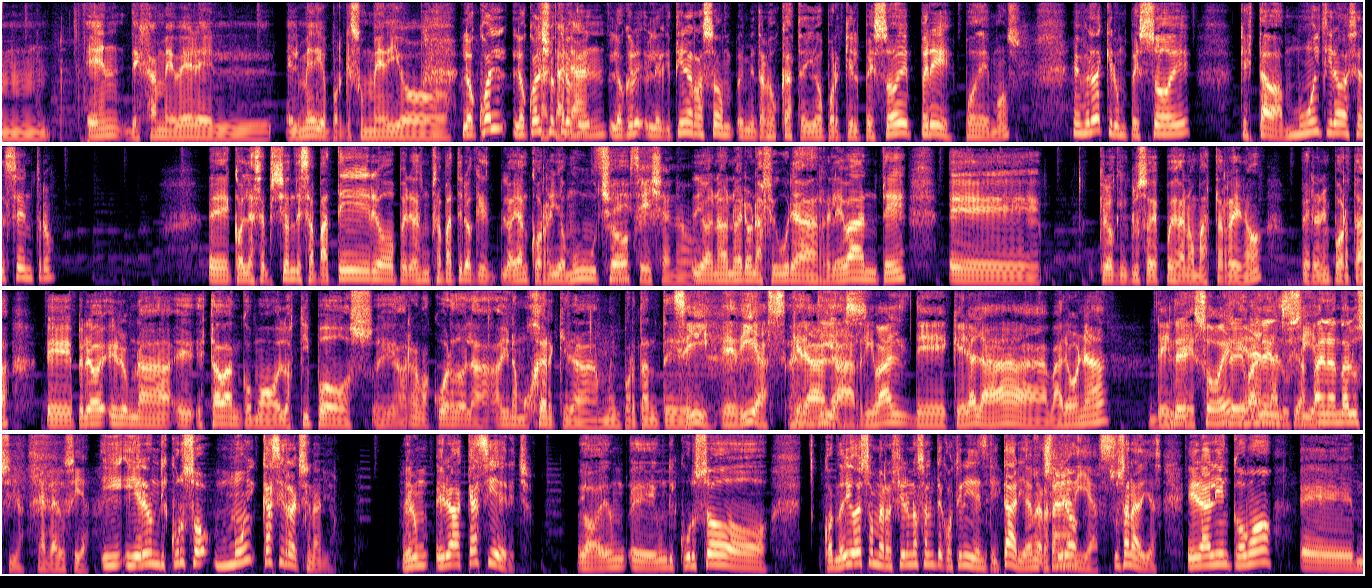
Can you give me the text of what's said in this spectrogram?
en, déjame ver el, el medio, porque es un medio... Lo cual, lo cual yo creo que, lo que le- tiene razón eh, mientras lo buscaste, digo, porque el PSOE pre-Podemos, es verdad que era un PSOE que estaba muy tirado hacia el centro, eh, con la excepción de Zapatero, pero es un Zapatero que lo habían corrido mucho. Sí, sí, ya no. Digo, no, no era una figura relevante. Eh, creo que incluso después ganó más terreno, pero no importa. Eh, pero era una. eh, estaban como los tipos. eh, ahora me acuerdo, la, hay una mujer que era muy importante. Sí, Díaz, que era la rival de, que era la varona del de, PSOE de en Valencia, Andalucía. en Andalucía. en Andalucía. Y, y era un discurso muy casi reaccionario. Era, un- era casi de derecha. Era un, eh, un discurso. Cuando digo eso me refiero no solamente a cuestión identitaria, me Susana refiero Díaz. Susana Díaz. Era alguien como eh,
